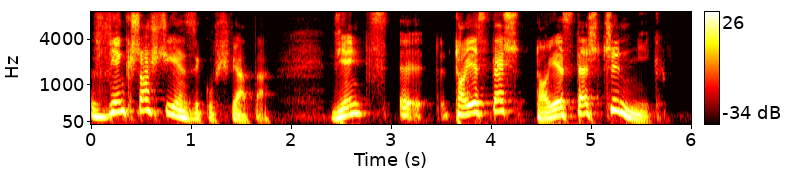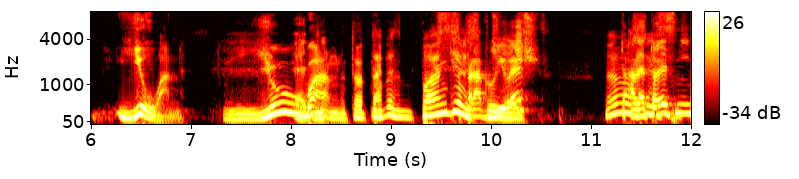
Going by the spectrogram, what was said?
w większości języków świata. Więc y, to jest też, to jest też czynnik. Yuan. Yuan, no, to nawet po angielsku Sprawdziłeś? Jest. No ale to jest nie,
